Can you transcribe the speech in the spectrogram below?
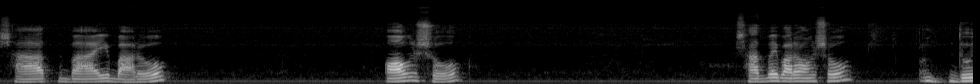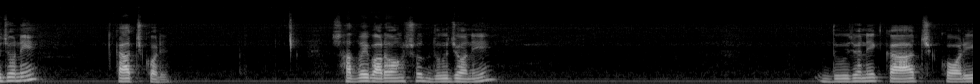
সাত বাই বারো অংশ, সাত বাই বারো অংশ দুজনে কাজ করে। সাত বাই বারো অংশ দুজনে দুজনে কাজ করে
